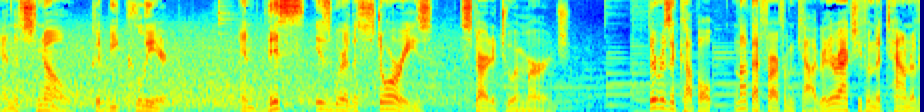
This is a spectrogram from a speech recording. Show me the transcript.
and the snow could be cleared. And this is where the stories started to emerge. There was a couple, not that far from Calgary. They're actually from the town of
